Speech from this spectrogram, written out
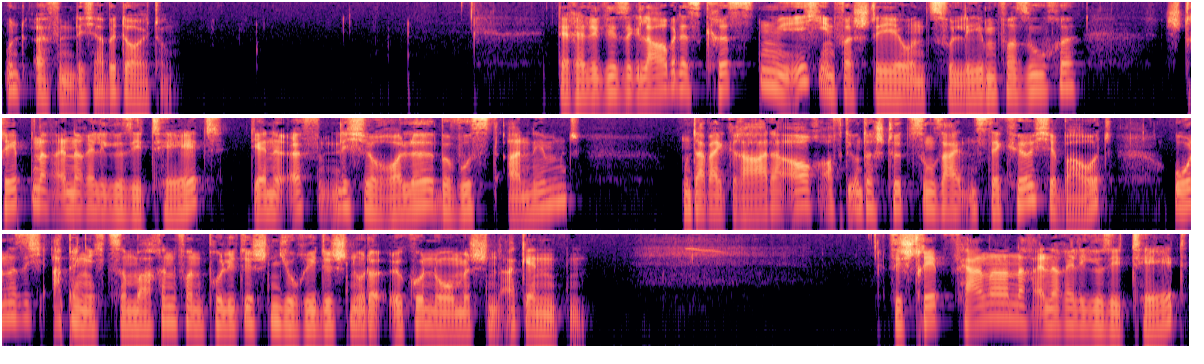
und öffentlicher Bedeutung. Der religiöse Glaube des Christen, wie ich ihn verstehe und zu leben versuche, strebt nach einer Religiosität, die eine öffentliche Rolle bewusst annimmt und dabei gerade auch auf die Unterstützung seitens der Kirche baut, ohne sich abhängig zu machen von politischen, juridischen oder ökonomischen Agenten. Sie strebt ferner nach einer Religiosität,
